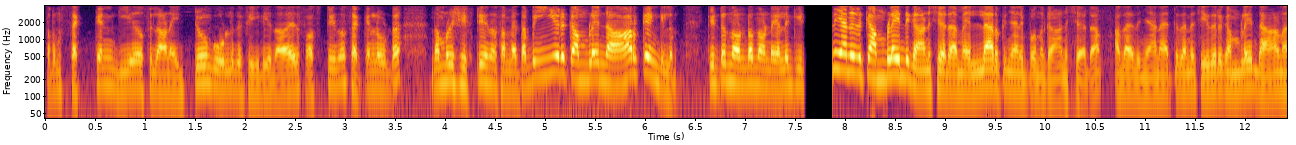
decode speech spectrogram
മാത്രം സെക്കൻഡ് ഗിയേഴ്സിലാണ് ഏറ്റവും കൂടുതൽ ഫീൽ ചെയ്യുന്നത്. അതായത് ഫസ്റ്റിൽ നിന്ന് സെക്കൻഡിലോട്ട് നമ്മൾ ഷിഫ്റ്റ് ചെയ്യുന്ന സമയത്ത്. അപ്പോൾ ഈ ഒരു കംപ്ലയിന്റ് ആർക്കെങ്കിലും കിട്ടുന്നുണ്ടെന്നുണ്ടെങ്കിൽ അല്ലെങ്കിൽ ഞാനൊരു കംപ്ലയിന്റ് കാണിച്ചു തരാം. എല്ലാവർക്കും ഞാനിപ്പോൾ ഒന്ന് കാണിച്ചു തരാം. അതായത് ഞാനായിട്ട് തന്നെ ചെയ്തൊരു കംപ്ലയിന്റ് ആണ്.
